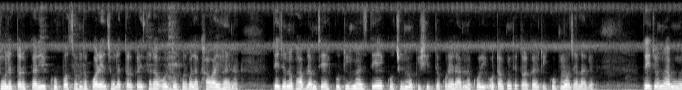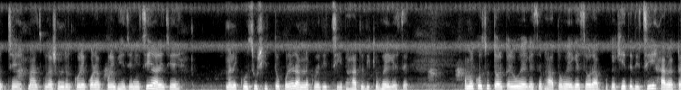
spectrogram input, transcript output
ঝোলের তরকারি খুব পছন্দ করে। ঝোলের তরকারি ছাড়া ওর দুপুরবেলা খাওয়াই হয় না। এই জন্য ভাবলাম যে পুঁটি মাছ দিয়ে কচুর মুখি সিদ্ধ করে রান্না করি। ওটাও কিন্তু তরকারিটি খুব মজা লাগে। তো এই জন্য আমি হচ্ছে মাছগুলো সুন্দর করে কড়া করে ভেজে নিচ্ছি আর এই যে মানে কচু সিদ্ধ করে রান্না করে দিচ্ছি। ভাত ওদিকে হয়ে গেছে। আমার কচুর তরকারিও হয়ে গেছে, ভাতও হয়ে গেছে, ওর আব্বুকে খেতে দিচ্ছি। আরও একটা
